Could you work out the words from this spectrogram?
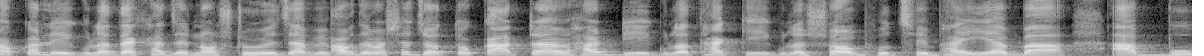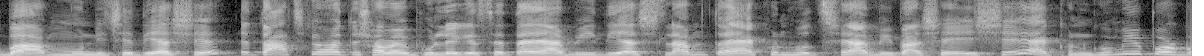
সকালে এগুলা দেখা যায় নষ্ট হয়ে যাবে। আমাদের বাসায় যত কাটা হাড্ডি এগুলো থাকে, এগুলো সব হচ্ছে ভাইয়া বা আব্বু বা আম্মু নিচে দিয়ে আসে। তো আজকে হয়তো সবাই ভুলে গেছে, তাই আমি দিয়ে আসলাম। তো এখন হচ্ছে আমি বাসায় এসে এখন ঘুমিয়ে পড়ব।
